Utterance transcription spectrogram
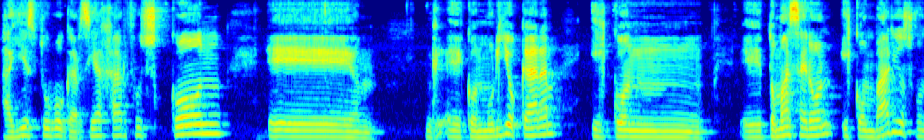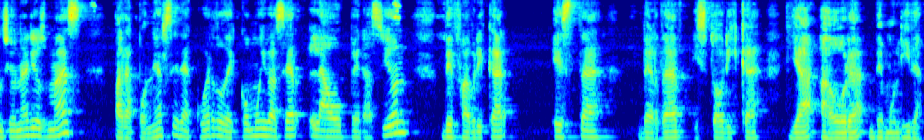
ahí estuvo García Harfus con, eh, eh, con Murillo Karam y con Tomás Herón y con varios funcionarios más para ponerse de acuerdo de cómo iba a ser la operación de fabricar esta verdad histórica ya ahora demolida.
